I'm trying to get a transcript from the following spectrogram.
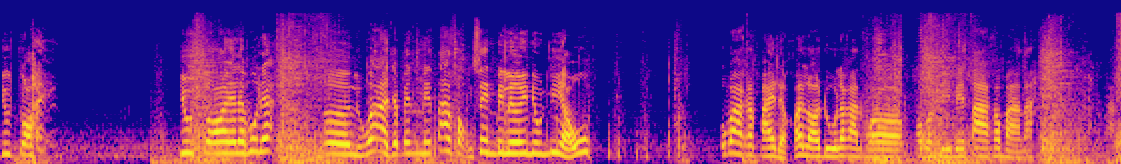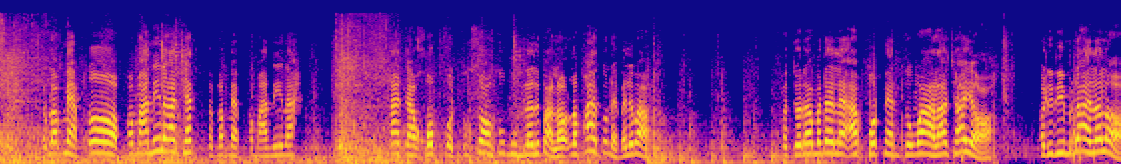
Killjoy Killjoy อะไรพวกเนี้ย เออ หรือว่าอาจจะเป็นเมตาสองเซนไปเลยเหนียวเหนียวก็ว่ากันไปเดี๋ยวค่อยรอดูแล้วกันพอพอมันมีเมตาเข้ามานะสำหรับแมปก็ประมาณนี้แล้วกันแชทสำหรับแมปประมาณนี้นะ น่าจะครบกดทุกซองทุกมุมแล้วหรือเปล่าเราเราพลาดตรงไหนไปหรือเปล่า ปัจจุบันมาได้แล้วอัพโพสแพนตัวว่าแล้วใช่เหรอ เอาดีๆมันได้แล้วเหรอ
